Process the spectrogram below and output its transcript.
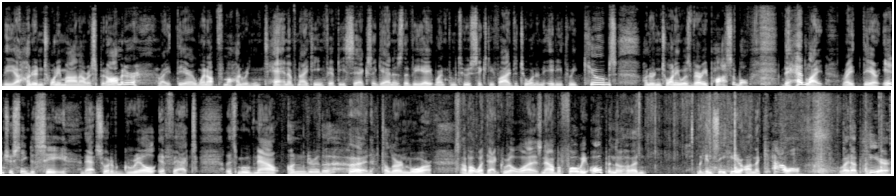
the 120 mile an hour speedometer right there, went up from 110 of 1956, again, as the V8 went from 265 to 283 cubes, 120 was very possible. The headlight right there, interesting to see that sort of grill effect. Let's move now under the hood to learn more about what that grill was. Now, before we open the hood, we can see here on the cowl, right up here,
